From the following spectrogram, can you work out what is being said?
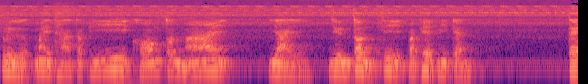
เปลือกไม่ถากระพี้ของต้นไม้ ใหญ่ยืนต้นที่ประเภทมีแก่น แต่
